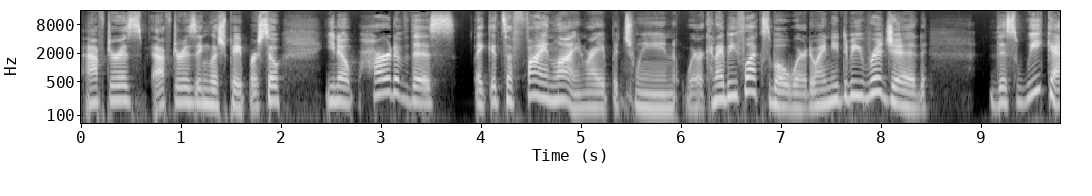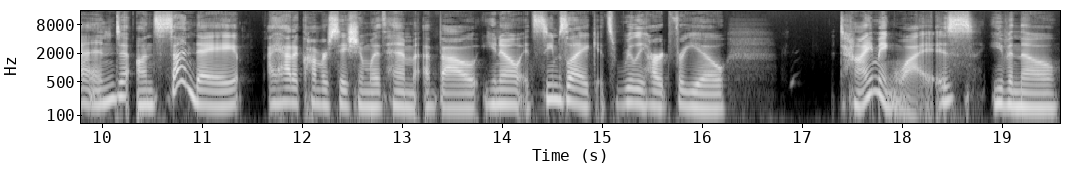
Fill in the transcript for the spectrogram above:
after his after his English paper. So, you know, part of this like it's a fine line, right? Between where can I be flexible? Where do I need to be rigid? This weekend on Sunday, I had a conversation with him about, you know, it seems like it's really hard for you timing wise, even though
